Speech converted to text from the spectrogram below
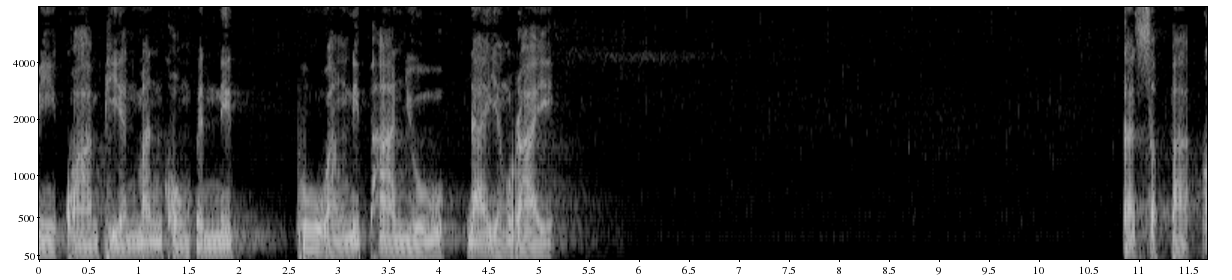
มีความเพียรมั่นคงเป็นนิด ผู้หวังนิพพานอยู่ได้อย่างไร กัสปะโค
